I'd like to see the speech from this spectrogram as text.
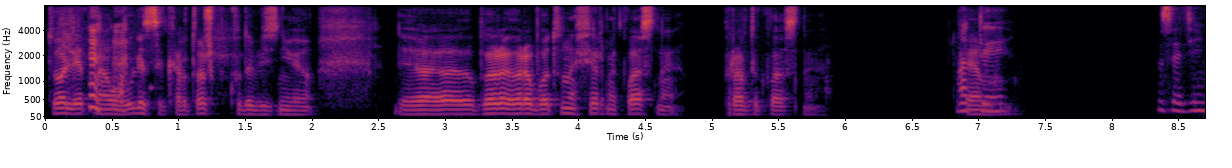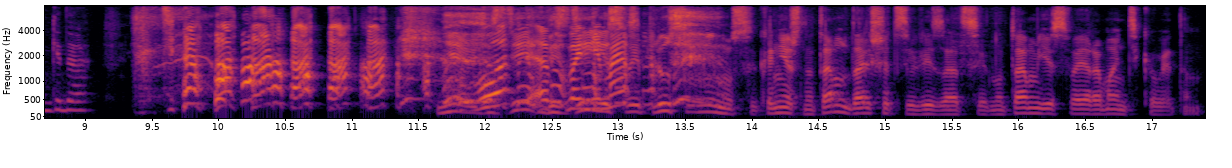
Туалет, туалет на улице, картошка, куда без нее. Работа на ферме классная. Правда классная. А Прям- ты? За деньги, да. Не, Вот, везде, э, везде есть понимаешь? свои плюсы и минусы. Конечно, там дальше цивилизации, но там есть своя романтика в этом.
